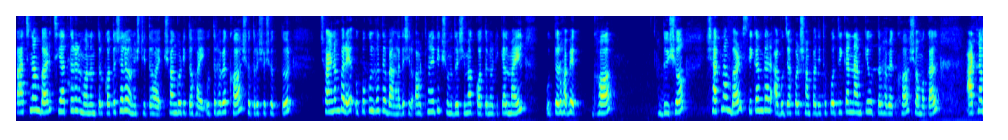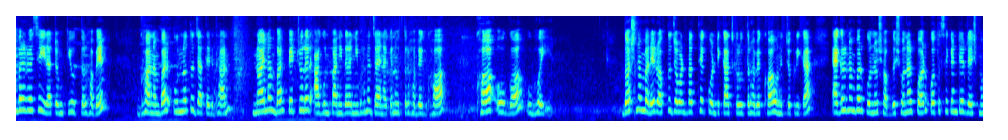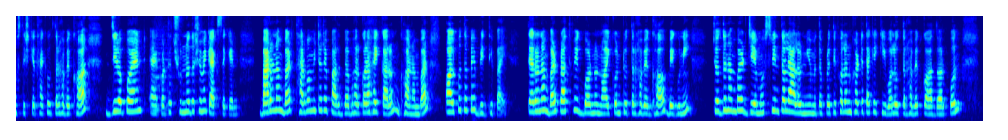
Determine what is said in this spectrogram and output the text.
পাঁচ নম্বর, ছিয়াত্তরের মনন্তর কত সালে অনুষ্ঠিত হয়? সংগঠিত হয়? উত্তর হবে খ, সতেরোশো সত্তর। ছয় নম্বরে, উপকূল হতে বাংলাদেশের অর্থনৈতিক সমুদ্রসীমা কত নটিক্যাল মাইল? উত্তর হবে ঘ, দুইশো। সাত নম্বর, সিকান্দার আবু জাফর সম্পাদিত পত্রিকার নাম কি? উত্তর হবে খ, সমকাল। আট নম্বরে রয়েছে ইরাটম, কি উত্তর হবে? ঘ নম্বর, উন্নত জাতের ধান। নয় নম্বর, পেট্রোলের আগুন পানি দ্বারা নিভানো যায় না কেন? উত্তর হবে ঘ। খ ও গ, উভয়ই। দশ নম্বরে, রক্ত থেকে কোনটি কাজ করে? উত্তর হবে খ, অনুচক্রিকা। এগারো নম্বর, কোনো শব্দ শোনার পর কত সেকেন্ডের রেশ মস্তিষ্কে থাকে? উত্তর হবে খ, জিরো পয়েন্ট এক, অর্থাৎ শূন্য দশমিক এক সেকেন্ড। বারো নম্বর, থার্মোমিটারে পারদ ব্যবহার করা হয় কারণ? ঘ নম্বর, অল্প তাপে বৃদ্ধি পায়। তেরো নম্বর, প্রাথমিক বর্ণ নয় কোনটি উত্তর হবে ঘ, বেগুনি। চোদ্দ নম্বর, যে মসৃণ তলে আলোর নিয়মিত প্রতিফলন ঘটে তাকে কি বলে? উত্তর হবে ক, দর্পণ।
